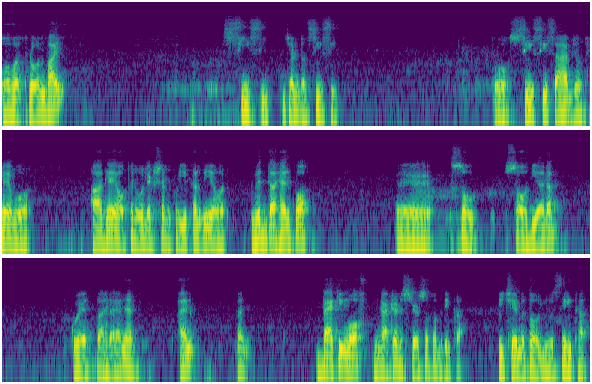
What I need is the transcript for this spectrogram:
overthrown by Sisi general Sisi तो सी सी साहब जो थे, वो आ गए और फिर वो इलेक्शन को ये कर दिया और with the help of so Saudi Arabia, Kuwait Bahrain and backing of United States of America पीछे में तो यूएसए ही था।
